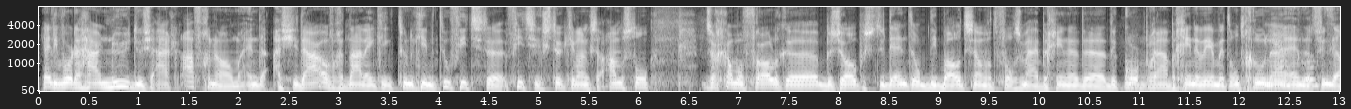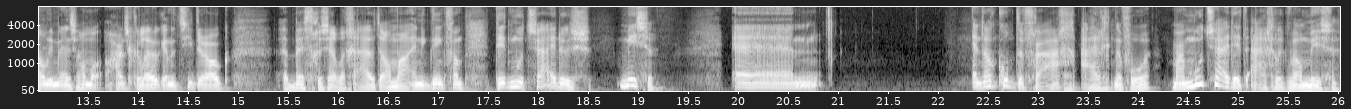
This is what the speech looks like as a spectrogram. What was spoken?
Ja, die worden haar nu dus eigenlijk afgenomen. En de- als je daarover gaat nadenken. Toen ik hier naartoe fietste, fietste ik een stukje langs de Amstel. Zag ik allemaal vrolijke, bezopen studenten op die boot staan. Want volgens mij beginnen de, de corpora beginnen weer met ontgroenen. Ja, en dat vinden al die mensen allemaal hartstikke leuk. En het ziet er ook eh, best gezellig uit allemaal. En ik denk van, dit moet zij dus missen. Ehm, en dan komt de vraag eigenlijk naar voren. Maar moet zij dit eigenlijk wel missen?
